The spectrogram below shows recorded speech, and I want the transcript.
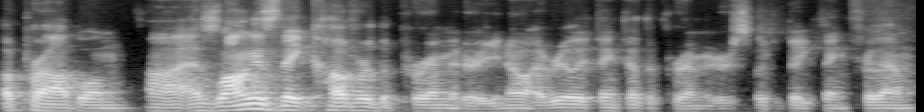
a problem uh, as long as they cover the perimeter. You know, I really think that the perimeter is like a big thing for them.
